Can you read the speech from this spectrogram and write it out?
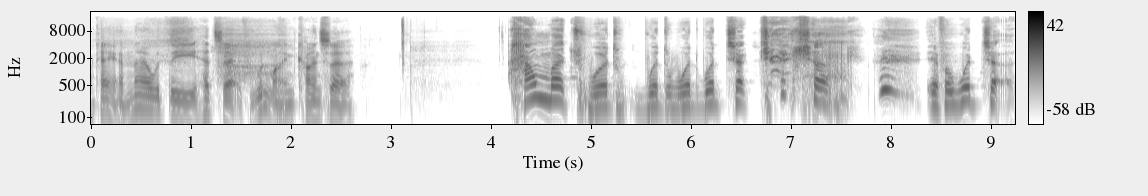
Okay. And now with the headset, if you wouldn't mind, kind sir. How much wood would would woodchuck chuck if a woodchuck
